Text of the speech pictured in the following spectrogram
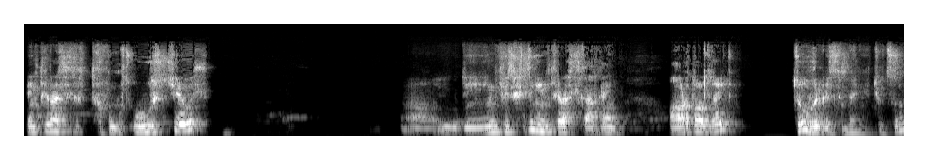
интегралчлах функц үүсчээвэл юу гэдэг энэ хэсэглийн интегралчлах аргын орлуулгыг зөв хэрэглэсэн байна гэж үзнэ.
